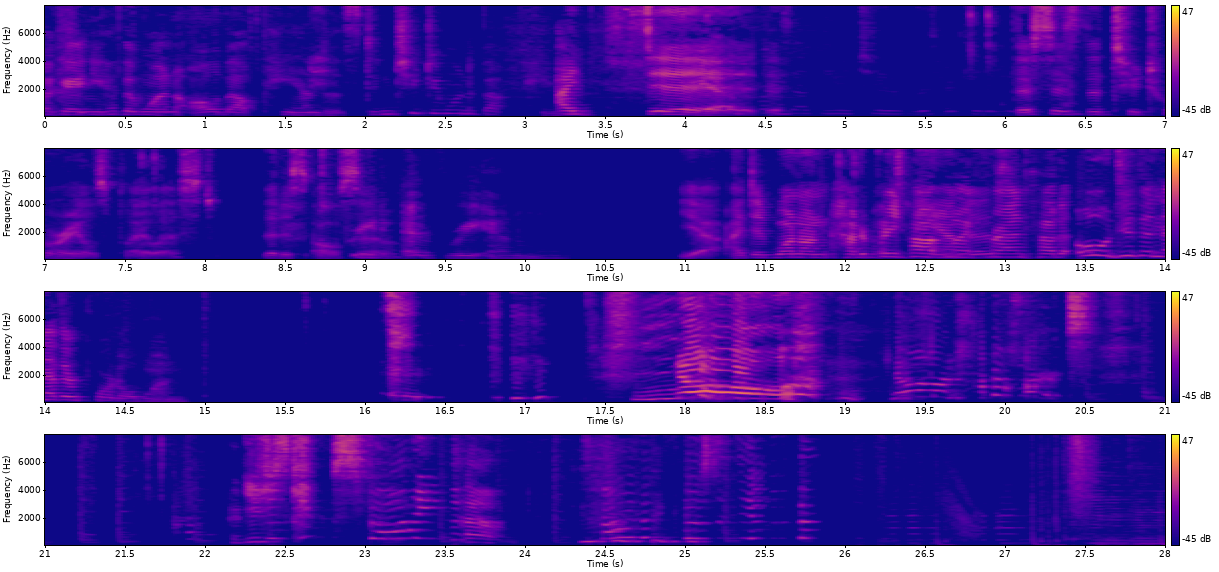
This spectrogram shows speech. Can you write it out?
Okay, and you had the one all about pandas. Didn't you do one about pandas? I did. What's up, YouTube? Luther Kitty here. This is the tutorials playlist that is also breed every animal. Yeah, I did one on how to I breed taught pandas. my friend how to. Oh, do the Nether portal one. No! No, not the heart. You just keep spawning them. How am I supposed to deal with them?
